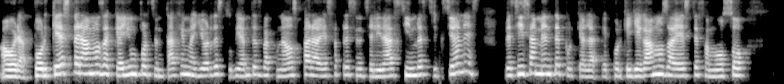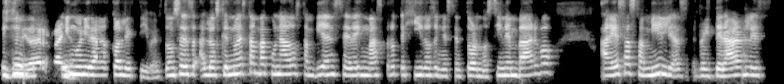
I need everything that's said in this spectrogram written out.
Ahora, ¿por qué esperamos a que haya un porcentaje mayor de estudiantes vacunados para esa presencialidad sin restricciones? Precisamente porque, eh, porque llegamos a este famoso inmunidad, inmunidad, colectiva. Entonces, a los que no están vacunados también se ven más protegidos en este entorno. Sin embargo, a esas familias, reiterarles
